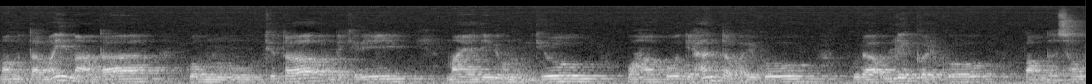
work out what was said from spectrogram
ममतामयी माता को हुनुहुन्थ्यो त भन्दाखेरि मायादेवी हुनुहुन्थ्यो। उहाँको देहान्त भएको कुरा उल्लेख गरेको पाउँदछौँ।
